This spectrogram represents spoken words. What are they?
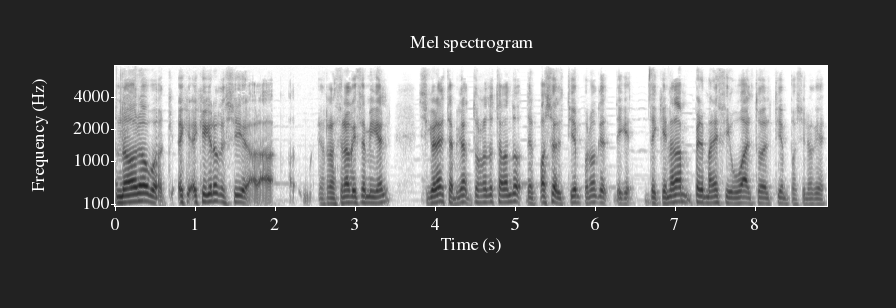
No, no, pues, es, que, es que creo que sí. a la- en relación a lo que dice Miguel, sí que verdad que película todo el rato está hablando del paso del tiempo, ¿no? Que, de, que, de que nada permanece igual todo el tiempo, sino que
